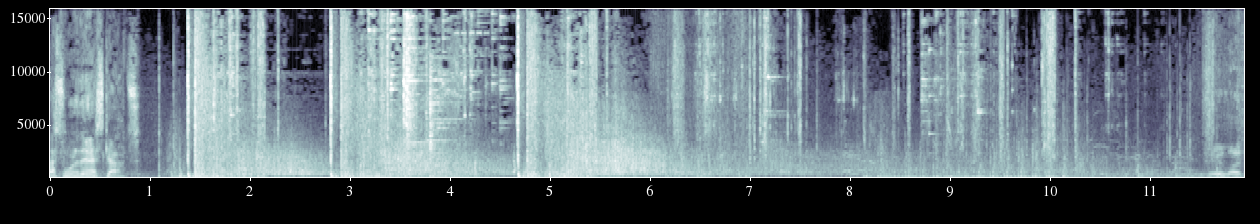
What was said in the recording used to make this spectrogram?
That's one of their scouts. Here, lad.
